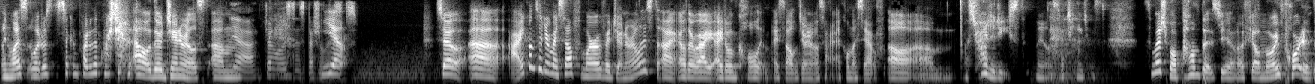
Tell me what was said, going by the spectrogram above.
and what's, what was the second part of the question? oh, the generalist. Um, yeah, generalists and specialists. Yeah. So uh, I consider myself more of a generalist, I, although I, I, don't call it myself generalist. I, call myself uh, um, a strategist, you know, strategist it's much more pompous, you know, I feel more mm. important.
